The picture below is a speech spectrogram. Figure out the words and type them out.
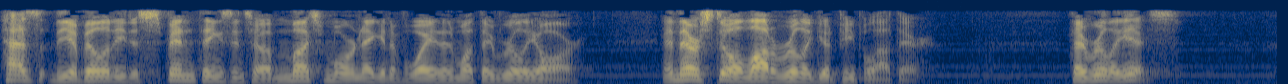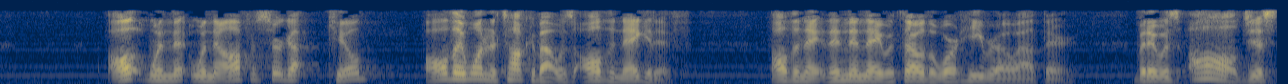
has the ability to spin things into a much more negative way than what they really are. And there are still a lot of really good people out there. There really is. All, when, the, when the officer got killed, all they wanted to talk about was all the negative. All the and then they would throw the word hero out there. But it was all just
